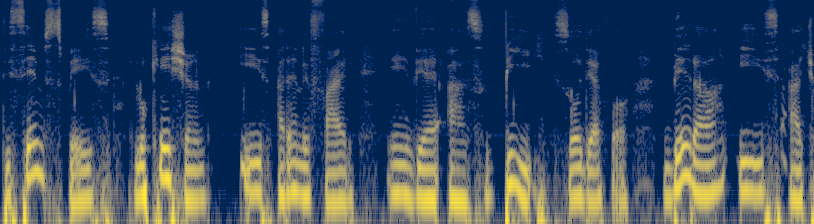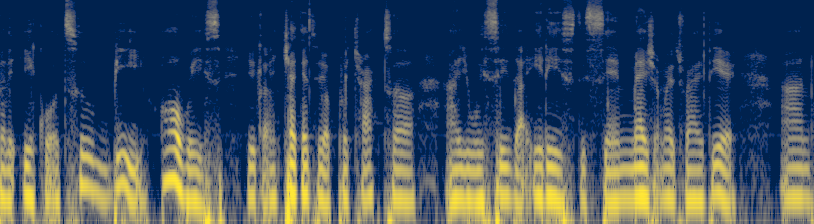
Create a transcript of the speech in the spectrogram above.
the same space location is identified in there as b. So therefore beta is actually equal to b. Always you can check it to your protractor and you will see that it is the same measurement right there. And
